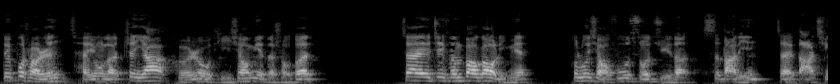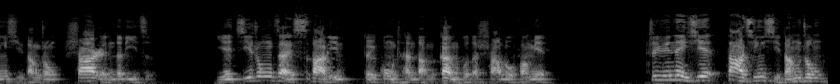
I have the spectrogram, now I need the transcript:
对不少人采用了镇压和肉体消灭的手段。在这份报告里面，赫鲁晓夫所举的斯大林在大清洗当中杀人的例子，也集中在斯大林对共产党干部的杀戮方面。至于那些大清洗当中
